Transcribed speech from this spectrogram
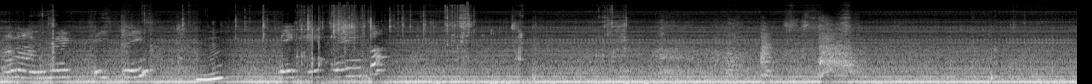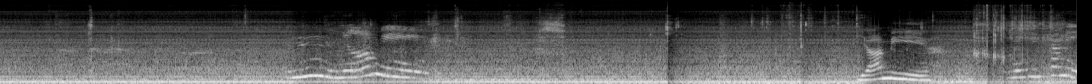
Mama, make a thing. Hmm? Make a thing ka. Mmm, yummy. Yummy. Make it yummy.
